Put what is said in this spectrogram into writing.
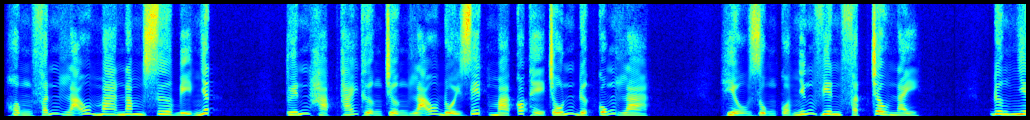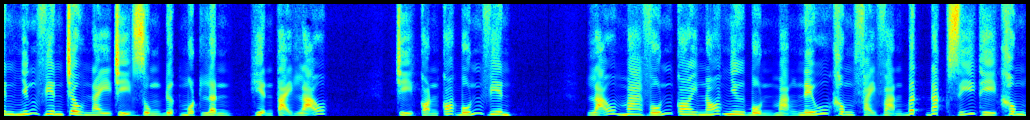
Hồng phấn lão ma năm xưa bị nhất. Tuyến hạp thái thượng trưởng lão đuổi giết mà có thể trốn được cũng là. Hiệu dụng của những viên Phật Châu này. Đương nhiên những viên châu này chỉ dùng được một lần. Hiện tại lão chỉ còn có bốn viên. Lão ma vốn coi nó như bổn mạng, nếu không phải vạn bất đắc dĩ thì không.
